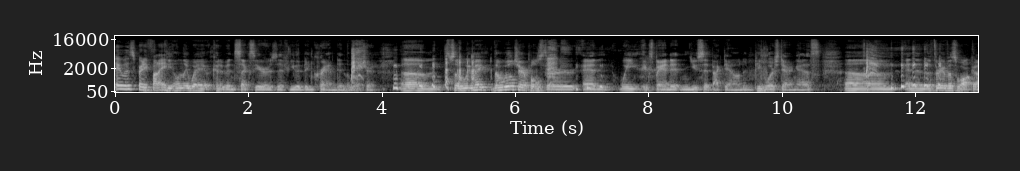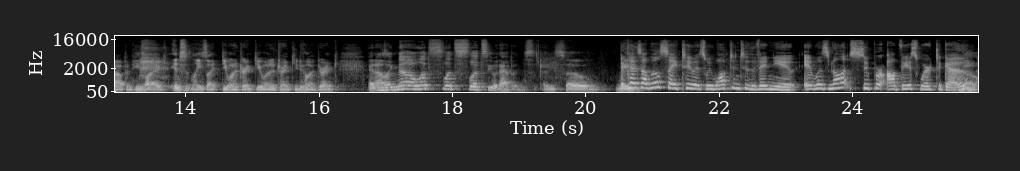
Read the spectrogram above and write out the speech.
It was pretty funny. The only way it could have been sexier is if you had been crammed in the wheelchair. um, so we make the wheelchair pulls through, and we expand it, and you sit back down, and people are staring at us. Um, and then the three of us walk up, and he's like, instantly, he's like, "Do you want a drink? Do you want a drink? You do want a drink?" And I was like, "No, let's let's let's see what happens." And so Because I will say too, as we walked into the venue, it was not super obvious where to go. No.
